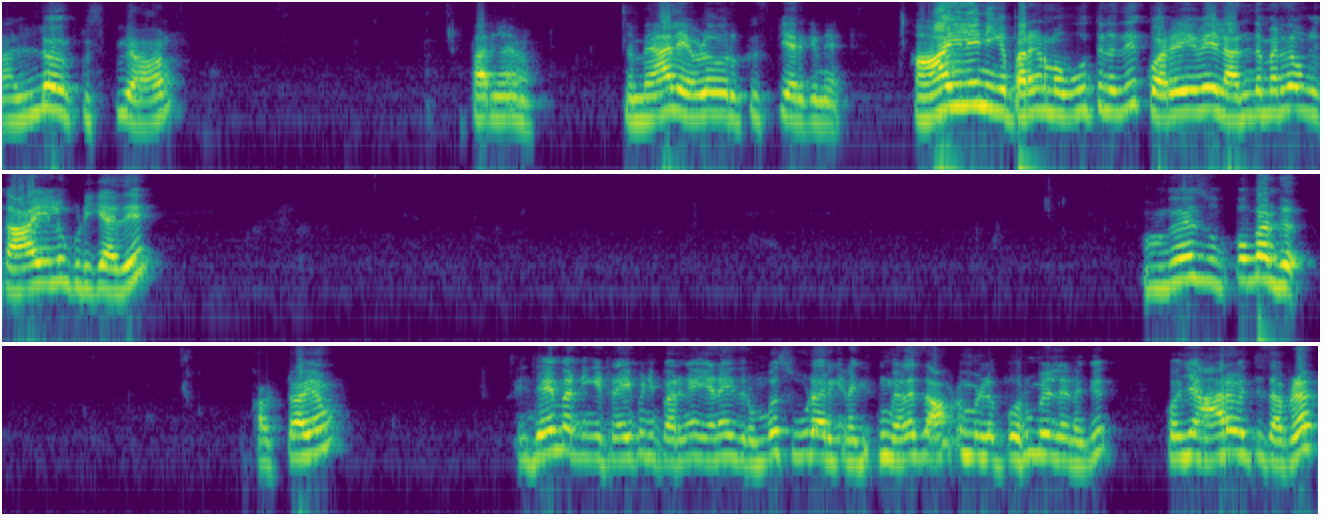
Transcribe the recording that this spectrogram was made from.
நல்ல ஒரு கிறிஸ்பியாக பாருங்க இந்த மேலே எவ்வளோ ஒரு கிறிஸ்பியாக இருக்குன்னு. ஆயிலே நீங்கள் பாருங்கள் நம்ம ஊற்றுனது குறையவே இல்லை. அந்த மாதிரி தான் உங்களுக்கு ஆயிலும் குடிக்காது. ரொம்பவே சூப்பராக இருக்குது கட்டாயம். இதே மாதிரி நீங்கள் ட்ரை பண்ணி பாருங்கள் ஏன்னா இது ரொம்ப சூடாக இருக்குது எனக்கு மேலே சாப்பிட முடியல பொறுமை இல்லை எனக்கு. கொஞ்சம் ஆற வச்சு சாப்பிட்றேன்.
